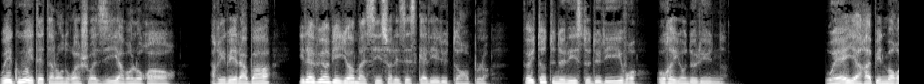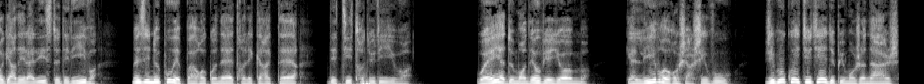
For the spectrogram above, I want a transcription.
Weigu était à l'endroit choisi avant l'aurore. Arrivé là-bas, il a vu un vieil homme assis sur les escaliers du temple, feuilletant une liste de livres au rayon de lune. Wei a rapidement regardé la liste des livres, mais il ne pouvait pas reconnaître les caractères des titres du livre. Wei a demandé au vieil homme Quel livre recherchez-vous? J'ai beaucoup étudié depuis mon jeune âge.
